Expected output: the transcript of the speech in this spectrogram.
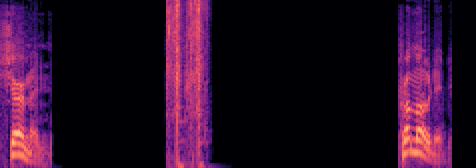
Sherman. Promoted.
